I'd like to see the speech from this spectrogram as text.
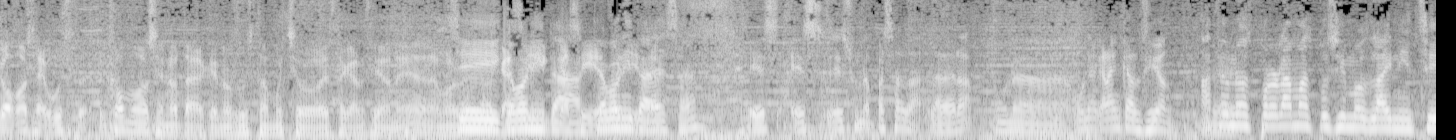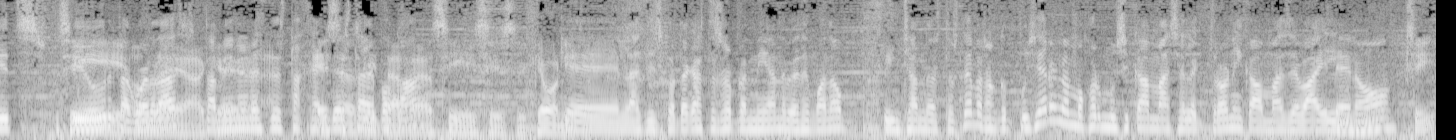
¿Cómo se, gusta, ¿Cómo se nota que nos gusta mucho esta canción? ¿eh? Hemos Sí, dejado qué casi- bonita, casi qué bonita enterita. es. Es, es, una pasada, la verdad, una, una gran canción. Hace Eh, unos programas pusimos Lightning Seeds sí, Pure, ¿te acuerdas? hombre, También eres de esta, gente, de esta época. Sí, sí, sí, qué bonito. que en las discotecas te sorprendían de vez en cuando pinchando estos temas, aunque pusieran a lo mejor música más electrónica o más de baile, ¿no? Ujú, sí,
